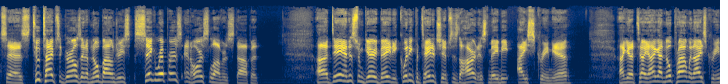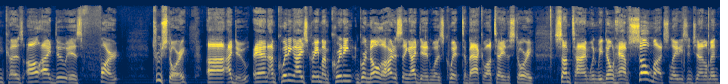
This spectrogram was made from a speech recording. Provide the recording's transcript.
says two types of girls that have no boundaries cig rippers and horse lovers. Stop it. Uh, Dan, this is from Gary Beatty. Quitting potato chips is the hardest. Maybe ice cream, yeah? I got to tell you, I got no problem with ice cream because all I do is fart. True story. Uh, I do. And I'm quitting ice cream. I'm quitting granola. The hardest thing I did was quit tobacco. I'll tell you the story sometime when we don't have so much, ladies and gentlemen,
